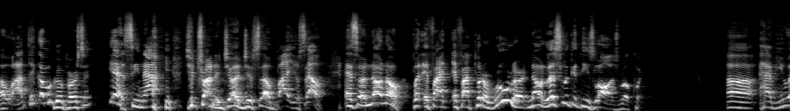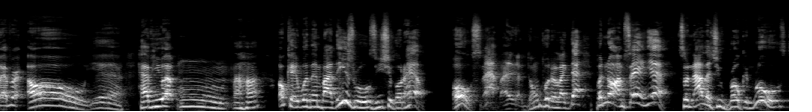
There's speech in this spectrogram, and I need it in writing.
Oh, I think I'm a good person. Yeah, see now you're trying to judge yourself by yourself. And so no, no. But if I if I put a ruler, no, let's look at these laws real quick. Uh, have you ever? Oh, yeah. Have you ever? Mm, uh huh. Okay, well then by these rules, you should go to hell. Oh, snap. I, don't put it like that. But no, I'm saying, yeah. So now that you've broken rules,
